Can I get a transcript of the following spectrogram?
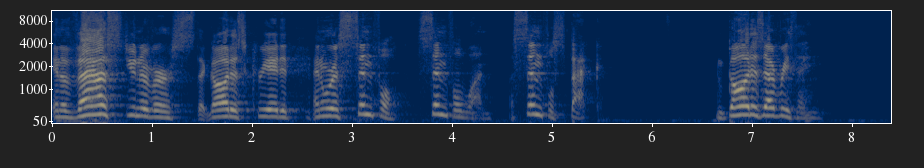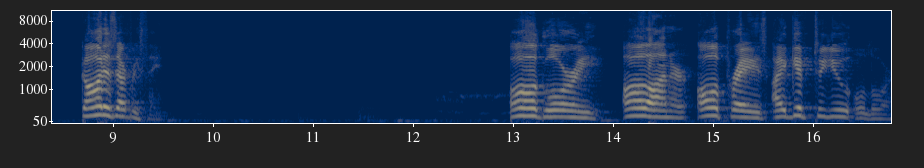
in a vast universe that God has created, and we're a sinful, sinful one, a sinful speck. And God is everything. God is everything. All glory, all honor, all praise I give to you, O Lord,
